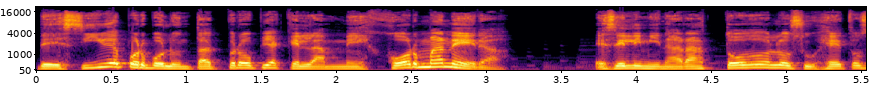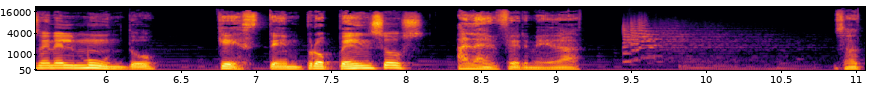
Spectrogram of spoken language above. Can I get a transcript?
decide por voluntad propia que la mejor manera es eliminar a todos los sujetos en el mundo que estén propensos a la enfermedad. O sea,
